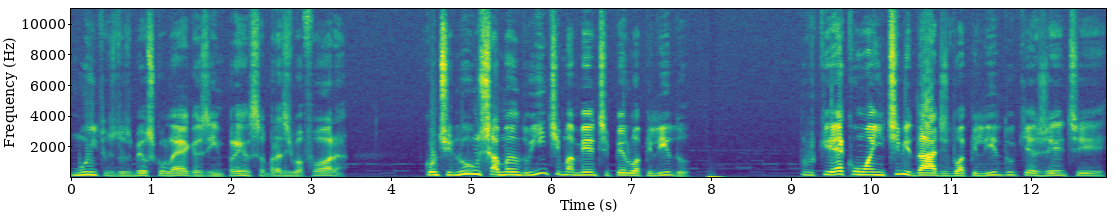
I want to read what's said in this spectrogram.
muitos dos meus colegas de imprensa Brasil afora, continuam chamando intimamente pelo apelido, porque é com a intimidade do apelido que a gente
